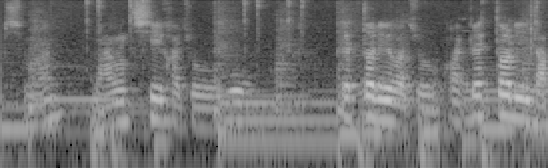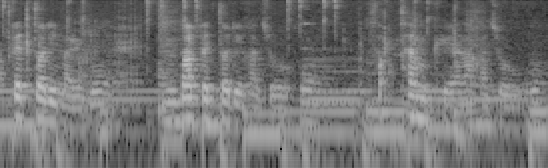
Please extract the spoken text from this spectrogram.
잠시만 망치 가져오고 배터리 가져오고 아 배터리 납 배터리 말고 인바 배터리 가져오고 석탄 괴 하나 가져오고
